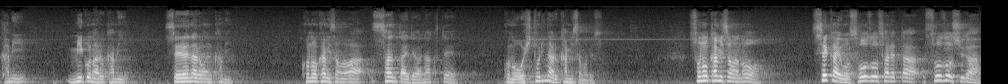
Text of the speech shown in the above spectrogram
神御子なる神聖霊なる御神この神様は三体ではなくてこのお一人なる神様です。その神様の世界を創造された創造主が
